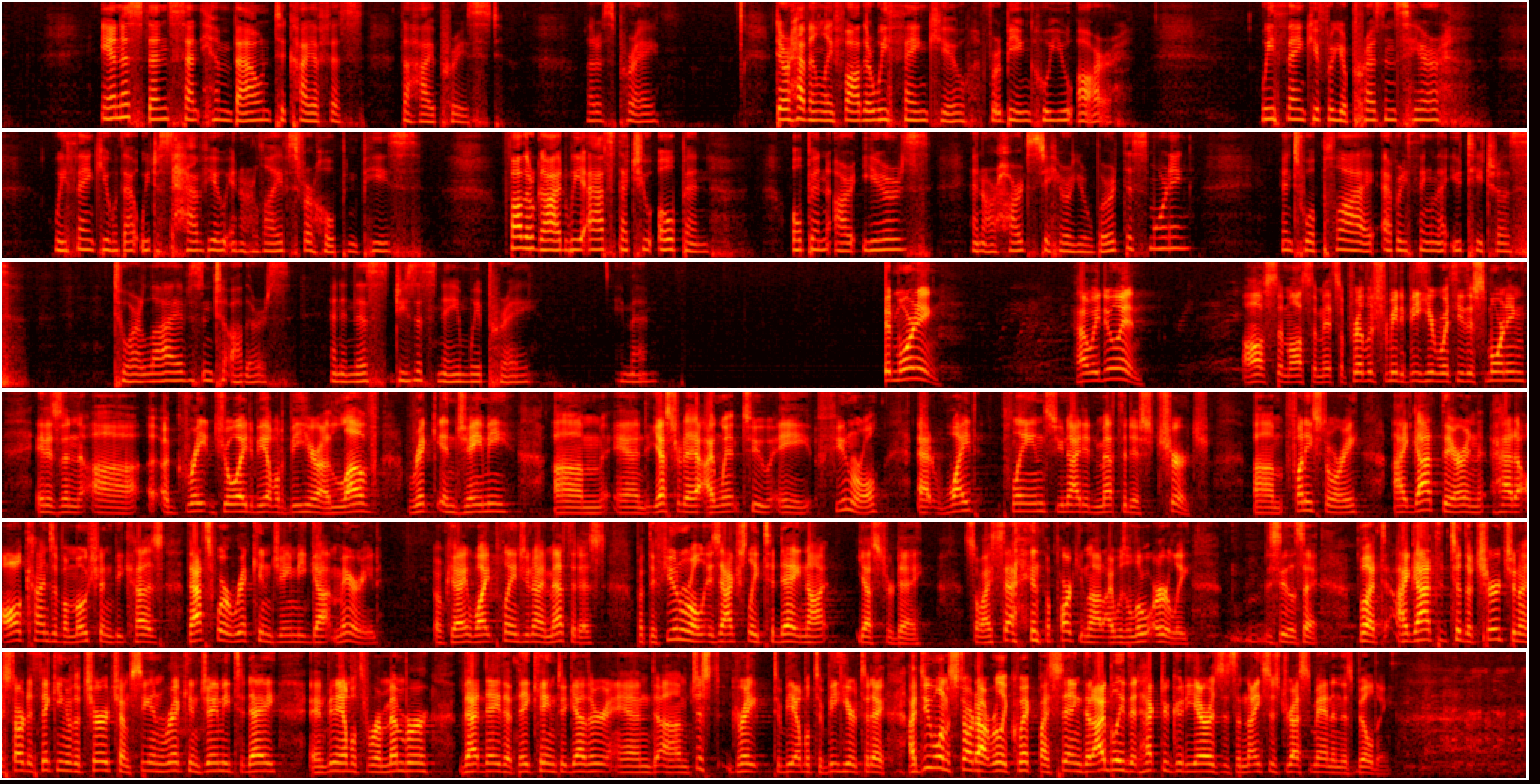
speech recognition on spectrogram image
Annas then sent him bound to Caiaphas, the high priest. Let us pray. Dear Heavenly Father, we thank you for being who you are. We thank you for your presence here. We thank you that we just have you in our lives for hope and peace. Father God, we ask that you open, open our ears and our hearts to hear your word this morning and to apply everything that you teach us to our lives and to others. And in this Jesus' name we pray. Amen. Good morning. How are we doing? Awesome, awesome. It's a privilege for me to be here with you this morning. It is an, uh, a great joy to be able to be here. I love Rick and Jamie. Um, and yesterday I went to a funeral at White Plains United Methodist Church. Um, funny story. I got there and had all kinds of emotion because that's where Rick and Jamie got married. Okay, White Plains United Methodist. But the funeral is actually today, not yesterday. So I sat in the parking lot. I was a little early. See, let's say. But I got to the church and I started thinking of the church. I'm seeing Rick and Jamie today and being able to remember that day that they came together and um, just great to be able to be here today. I do want to start out really quick by saying that I believe that Hector Gutierrez is the nicest dressed man in this building.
